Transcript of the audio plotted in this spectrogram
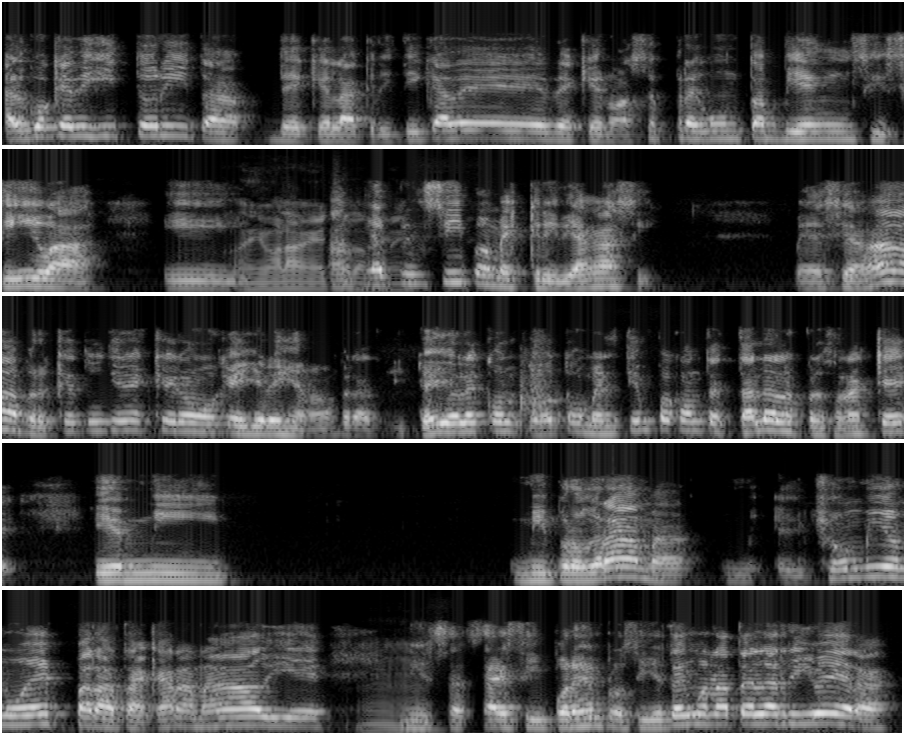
algo que dijiste ahorita de que la crítica de, de que no haces preguntas bien incisivas y A mí al principio me escribían así. Me decían, ah, pero es que tú tienes que como que yo le dije, no, pero entonces yo le yo tomé el tiempo de contestarle a las personas que y en mi mi programa, el show mío no es para atacar a nadie, ni, o sea, si por ejemplo, si yo tengo a Natalia Rivera,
